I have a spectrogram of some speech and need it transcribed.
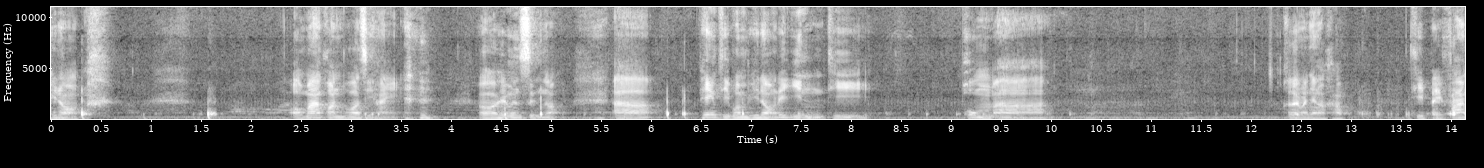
พี่น้องออกมาก่อนพอสิไห้เออให้มันสึงเนาะอ่าเพลงที่พ่อแม่พี่น้องได้ยินที่ผมอ่าเคยมันยังไงครับ ที่ไปฟัง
